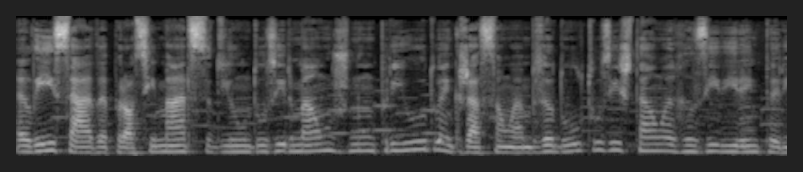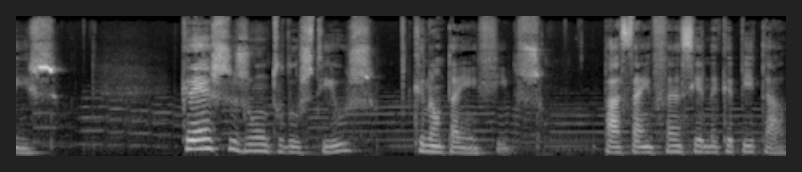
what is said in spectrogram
Alice há de aproximar-se de um dos irmãos num período em que já são ambos adultos e estão a residir em Paris. Cresce junto dos tios, que não têm filhos. Passa a infância na capital.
